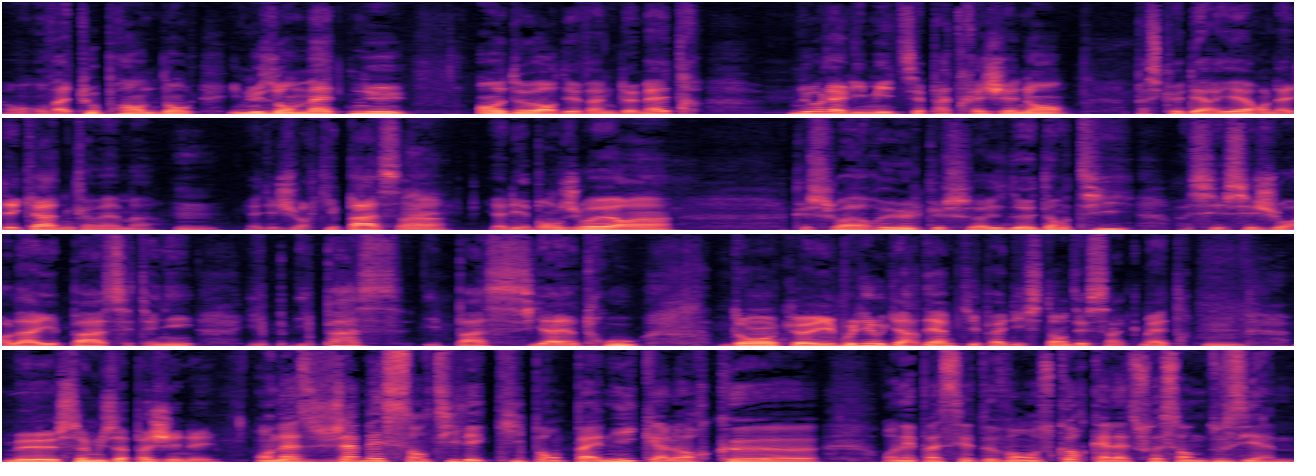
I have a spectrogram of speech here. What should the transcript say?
on, on va tout prendre. Donc ils nous ont maintenus en dehors des 22 mètres. Nous, à la limite, c'est pas très gênant parce que derrière, on a des cannes quand même. Hmm. Il y a des joueurs qui passent, hein. Ouais. il y a des bons joueurs, hein. que ce soit Rull, que ce soit Danti, ces, ces joueurs-là, ils passent, c'est ils, ils passent, ils passent s'il y a un trou. Donc, euh, ils voulaient nous garder un petit peu à distance des 5 mètres, Hmm. mais ça ne nous a pas gênés. On n'a jamais senti l'équipe en panique alors que euh, on est passé devant au score qu'à la 72e,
